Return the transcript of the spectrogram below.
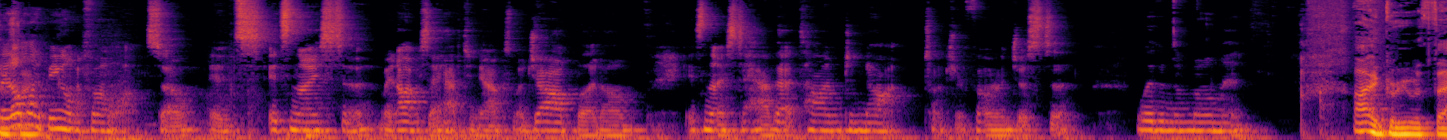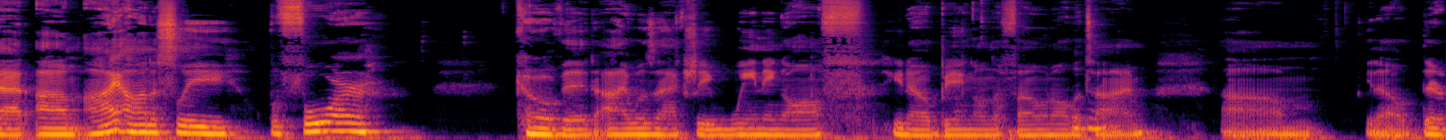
I don't like being on the phone a lot, so it's it's nice to. I mean, obviously I have to now because my job, but um, it's nice to have that time to not touch your phone and just to live in the moment. I agree with that. Um, I honestly, before COVID, I was actually weaning off, you know, being on the phone all the Mhm. time. Um, you know, there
